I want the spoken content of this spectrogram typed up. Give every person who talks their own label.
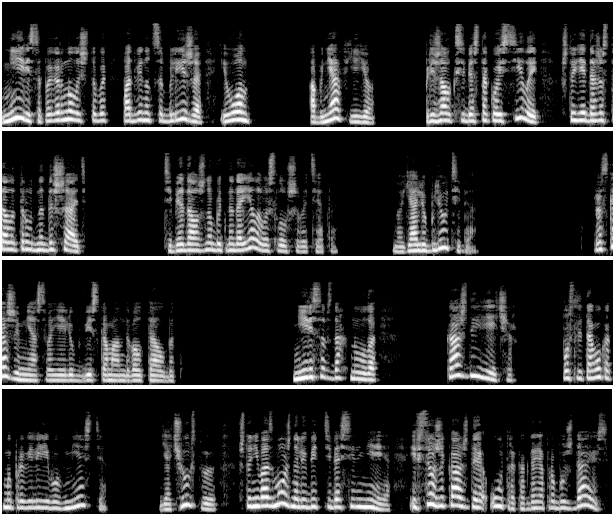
Speaker 1: Нириса повернулась, чтобы подвинуться ближе, и он, обняв ее, прижал к себе с такой силой, что ей даже стало трудно дышать. «Тебе, должно быть, надоело выслушивать это, но я люблю тебя». «Расскажи мне о своей любви», — скомандовал Талбот. Нириса вздохнула. «Каждый вечер, после того, как мы провели его вместе, я чувствую, что невозможно любить тебя сильнее, и все же каждое утро, когда я пробуждаюсь,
